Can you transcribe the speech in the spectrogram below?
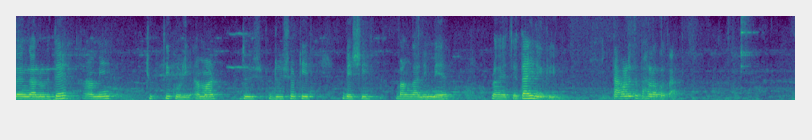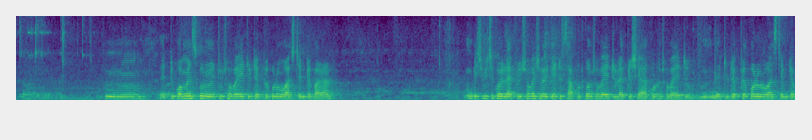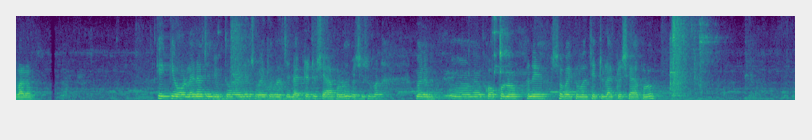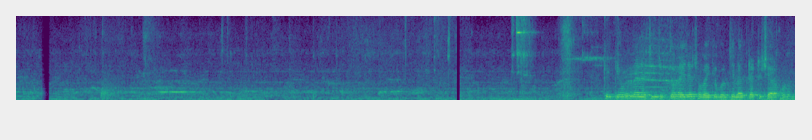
বেঙ্গালুরুতে আমি চুক্তি করি। আমার দুইশোটির বেশি বাঙালি মেয়ে রয়েছে। তাই নাকি? তাহলে তো ভালো কথা। একটু কমেন্টস করুন, একটু সবাই একটু ট্যাপটা করুন ওয়াচ টাইমটা বাড়ান। বেশি বেশি করে লাইভটা সবাই সবাইকে একটু সাপোর্ট করুন, সবাই একটু লাইভটা শেয়ার করুন, সবাই একটু একটু ট্যাপটা করুন ওয়াচ টাইমটা বাড়ান। কে কে অনলাইন আছেন, যুক্ত হয়ে যান, সবাইকে বলছে লাইভটা একটু শেয়ার করুন, বেশি সময় মানে কখনো মানে সবাইকে বলছে একটু লাইভটা শেয়ার করো কে কে অনলাইন আছেন যুক্ত হয়ে যান সবাইকে বলছে লাইভটা একটু শেয়ার করুন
